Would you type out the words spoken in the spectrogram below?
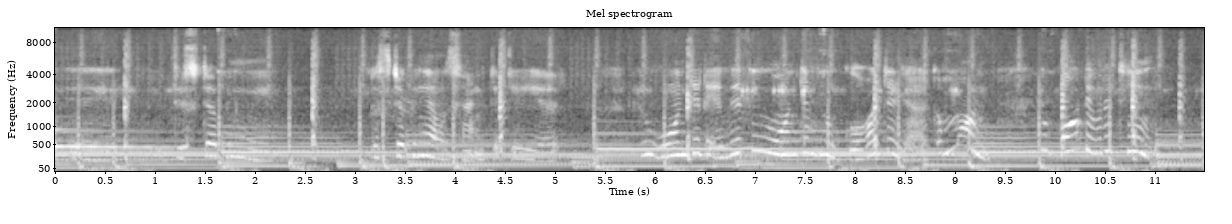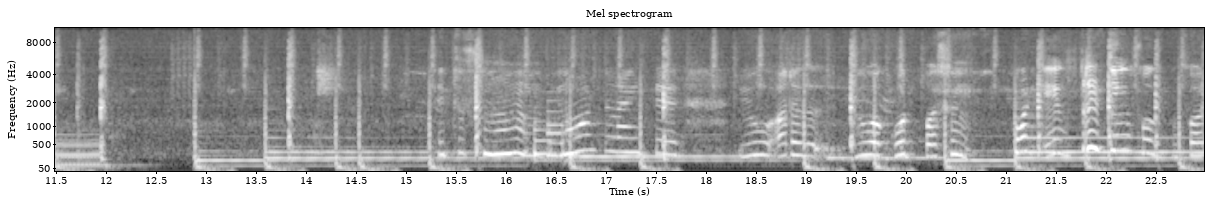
uh, disturbing me, disturbing our sanctity here? You wanted everything you wanted, you got it, yeah. Come on, you got everything. Person. Got everything for for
